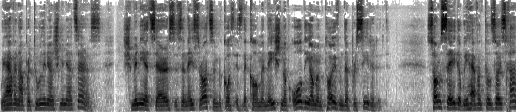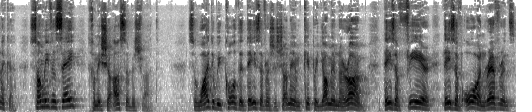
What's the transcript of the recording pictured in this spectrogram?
we have an opportunity on Shmini Atzeres. Shmini Atzeres is an Eis Ratzon because it's the culmination of all the Yomim Tovim that preceded it. Some say that we have until Zois Chanukah. Some even say Chamisha Asa B'Shvat. So why do we call the days of Rosh Hashanah Yom Kippur Yomim Noraim? Days of fear, days of awe and reverence,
